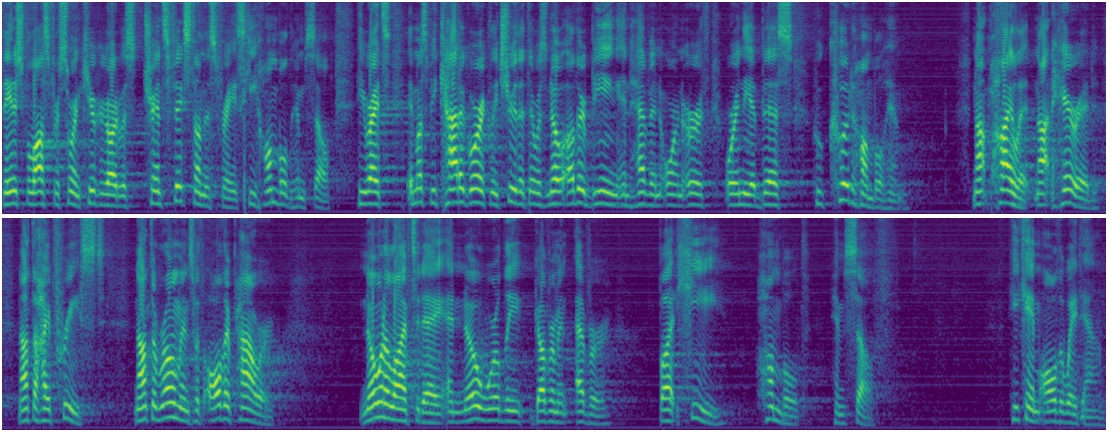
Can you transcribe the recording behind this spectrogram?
Danish philosopher Soren Kierkegaard was transfixed on this phrase. He humbled himself. He writes, It must be categorically true that there was no other being in heaven or on earth or in the abyss who could humble him. Not Pilate, not Herod, not the high priest, not the Romans with all their power. No one alive today and no worldly government ever, but he humbled himself. He came all the way down.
